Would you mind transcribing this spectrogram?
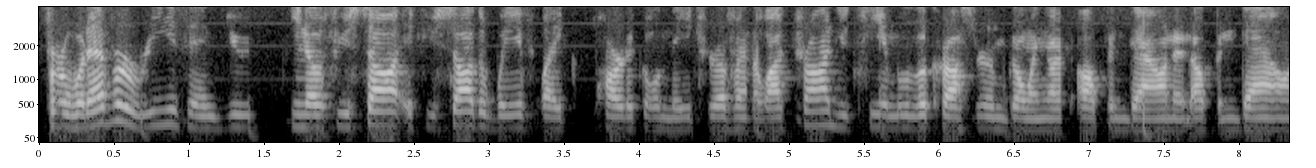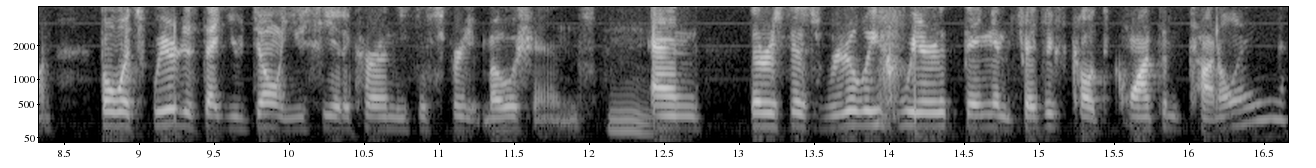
for whatever reason, you you know, if you saw if you saw the wave-like particle nature of an electron, you'd see it move across the room going like up and down and up and down. But what's weird is that you don't. You see it occur in these discrete motions. Mm. And there's this really weird thing in physics called quantum tunneling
